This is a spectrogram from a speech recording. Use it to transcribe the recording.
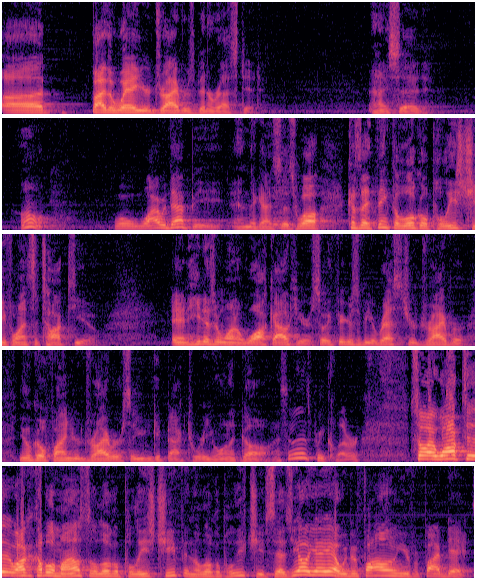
uh, by the way, your driver's been arrested. And I said, oh, well, why would that be? And the guy says, well, because I think the local police chief wants to talk to you. And he doesn't want to walk out here. So he figures if he arrests your driver, you'll go find your driver so you can get back to where you want to go. I said, well, that's pretty clever. So I walk, to, walk a couple of miles to the local police chief, and the local police chief says, Yo, yeah, yeah, we've been following you for five days.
